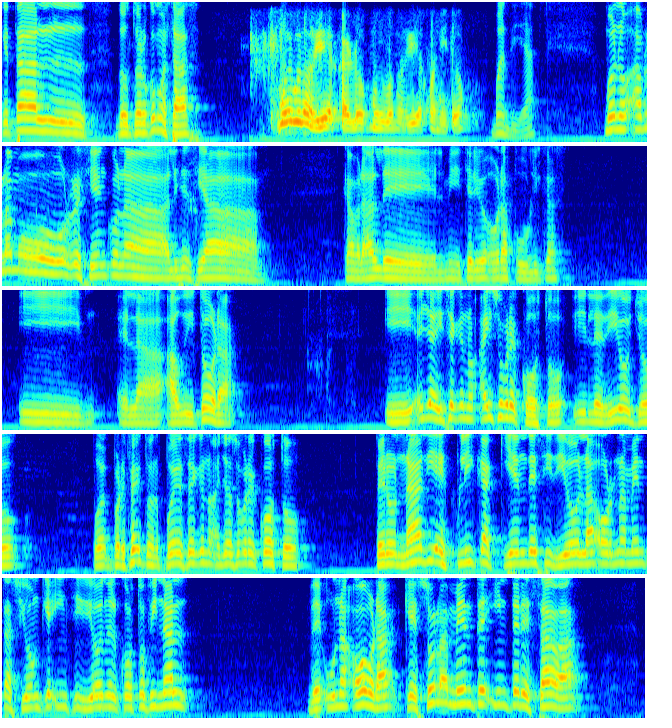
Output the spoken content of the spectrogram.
¿Qué tal, doctor? ¿Cómo estás? Muy buenos días, Carlos. Muy buenos días, Juanito. Buen día. Bueno, hablamos recién con la licenciada Cabral del Ministerio de Obras Públicas y la auditora, y ella dice que no hay sobrecosto, y le digo yo, pues, perfecto, puede ser que no haya sobrecosto, pero nadie explica quién decidió la ornamentación que incidió en el costo final de una obra que solamente interesaba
